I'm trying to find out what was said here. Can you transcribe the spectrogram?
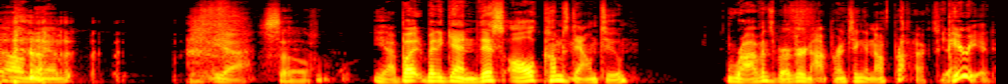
oh man. Yeah. So Yeah, but but again, this all comes down to Ravensburger not printing enough product. Yep. Period.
